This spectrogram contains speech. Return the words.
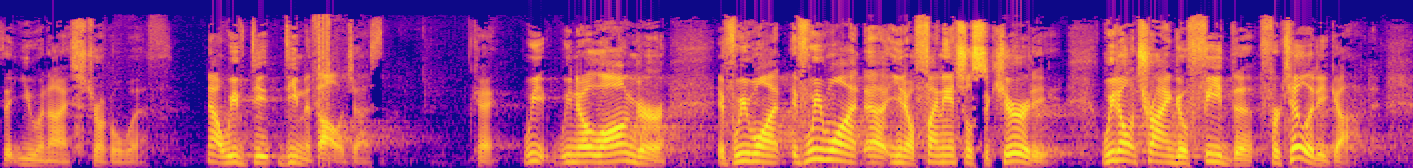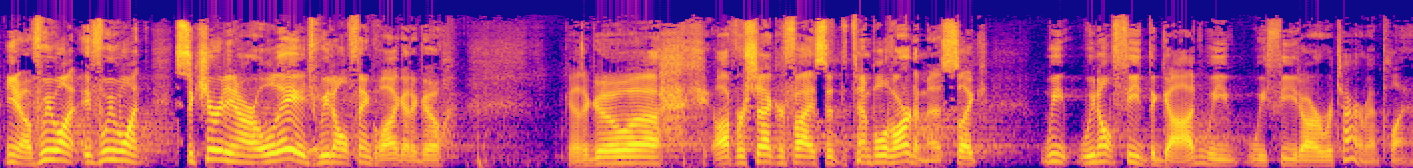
that you and I struggle with. Now, we've de- demythologized. Okay, we, we no longer, if we want, if we want uh, you know, financial security, we don't try and go feed the fertility god. You know, if we want, if we want security in our old age, we don't think, well, I got to go, got to go uh, offer sacrifice at the temple of Artemis. Like, we, we don't feed the god, we, we feed our retirement plan.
